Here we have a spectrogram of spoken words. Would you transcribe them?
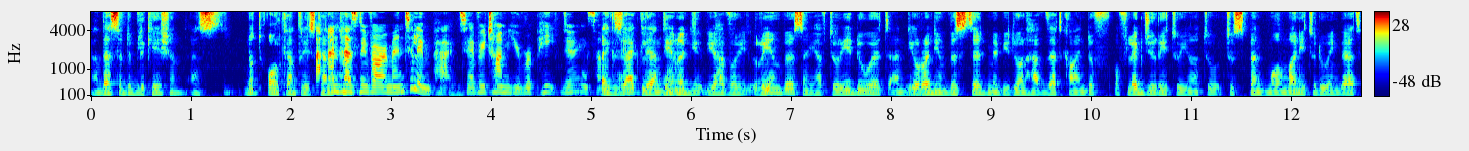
and that's a duplication and not all countries can and has an environmental impact every time you repeat doing something exactly and yeah. you know you, you have to reinvest and you have to redo it and you already invested maybe you don't have that kind of, of luxury to you know to, to spend more money to doing that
